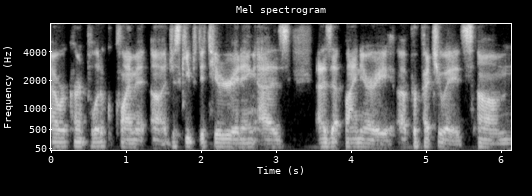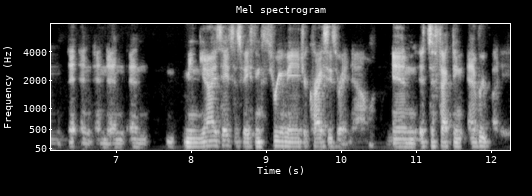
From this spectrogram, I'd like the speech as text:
our current political climate, uh, just keeps deteriorating as as that binary uh, perpetuates. Um, and, and, and, and I mean, the United States is facing three major crises right now, and it's affecting everybody.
